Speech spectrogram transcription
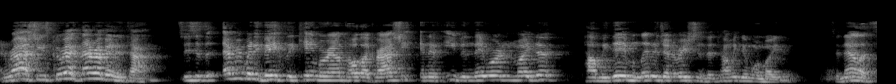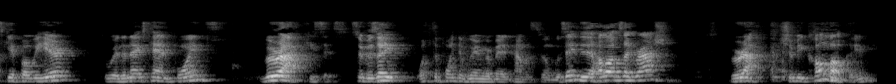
and Rashi is correct. Not Rabbeinu Tam. So he says everybody basically came around to hold like Rashi, and if even they weren't in Maida, Talmidim in later generations, the Talmidim were Maidim. So now let's skip over here to where the next hand points. Virak, he says. So we say, what's the point of wearing Rabbeinu Tam's film? We're saying the halachas like Rashi. Virak, should be kol malkim.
